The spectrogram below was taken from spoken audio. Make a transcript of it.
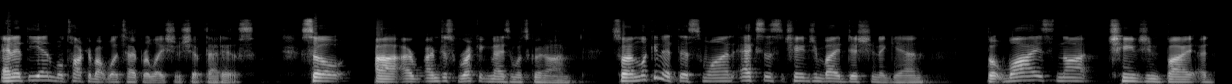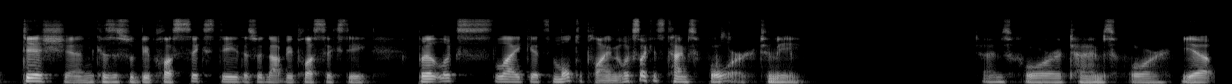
And at the end, we'll talk about what type of relationship that is. So uh, I, am just recognizing what's going on. So I'm looking at this one. X is changing by addition again, but Y is not changing by addition because this would be plus 60. This would not be plus 60. But it looks like it's multiplying. It looks like it's times 4 to me times 4 times 4. Yep.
